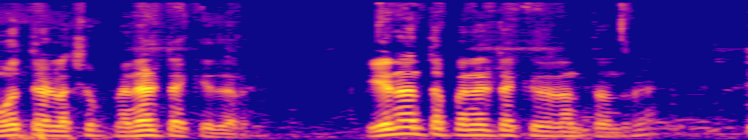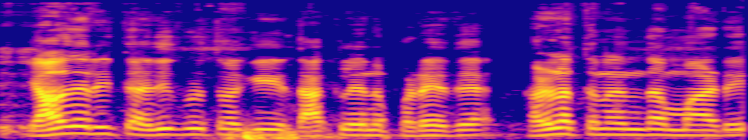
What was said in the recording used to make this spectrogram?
ಮೂವತ್ತೆರಡು ಲಕ್ಷ ಪೆನಲ್ಟಿ ಹಾಕಿದ್ದಾರೆ. ಏನಂತ ಪೆನಲ್ಟಿ ಹಾಕಿದ್ದಾರೆ ಅಂತಂದರೆ ಯಾವುದೇ ರೀತಿ ಅಧಿಕೃತವಾಗಿ ದಾಖಲೆಯನ್ನು ಪಡೆಯದೆ ಕಳ್ಳತನದಿಂದ ಮಾಡಿ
